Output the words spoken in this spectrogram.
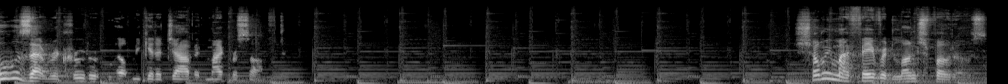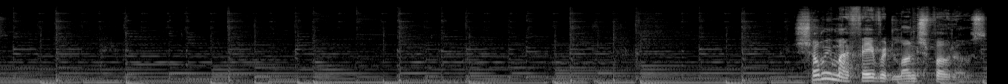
Who was that recruiter who helped me get a job at Microsoft? Show me my favorite lunch photos. Show me my favorite lunch photos.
